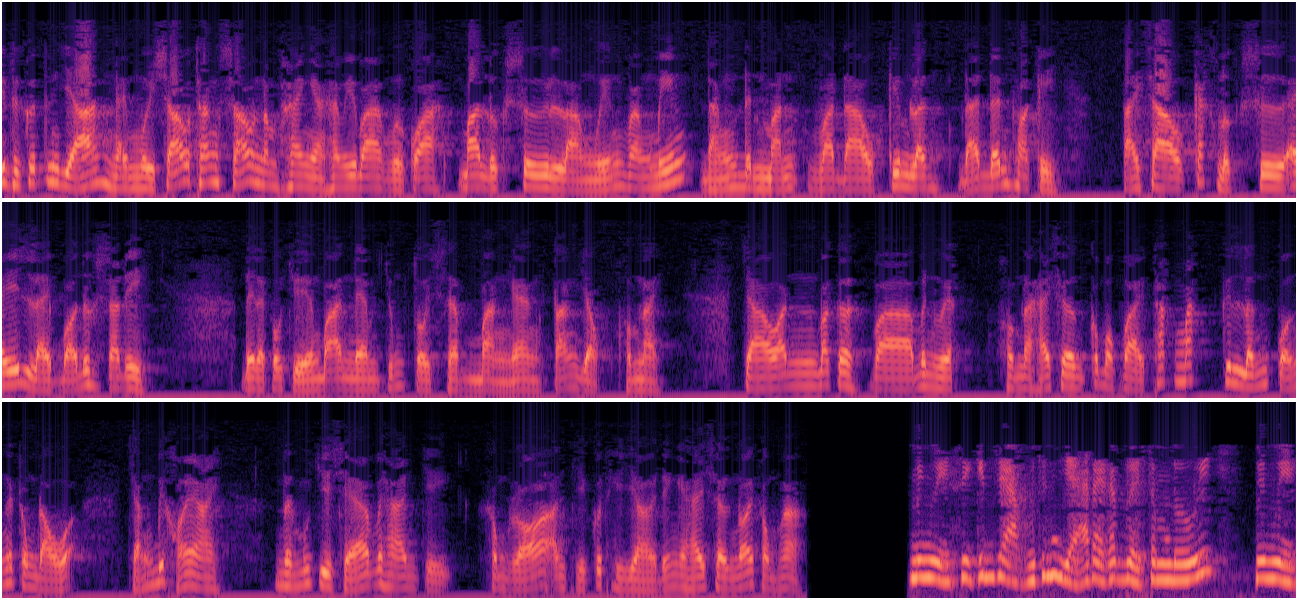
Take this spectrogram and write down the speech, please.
Kính thưa quý tín giả, ngày 16 tháng 6 năm 2023 vừa qua, ba luật sư là Nguyễn Văn Miến, Đặng Đình Mạnh và Đào Kim Lân đã đến Hoa Kỳ. Tại sao các luật sư ấy lại bỏ nước ra đi? Đây là câu chuyện ba anh em chúng tôi sẽ bàn ngang tán dọc hôm nay. Chào anh Bá Cơ và Minh Nguyệt. Hôm nay Hải Sơn có một vài thắc mắc cứ lẫn quẩn ở trong đầu, chẳng biết hỏi ai, nên muốn chia sẻ với hai anh chị. Không rõ anh chị có thì giờ để nghe Hải Sơn nói không ha? Minh Nguyệt xin kính chào quý thính giả đài đáp lời sông núi. Minh Nguyệt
